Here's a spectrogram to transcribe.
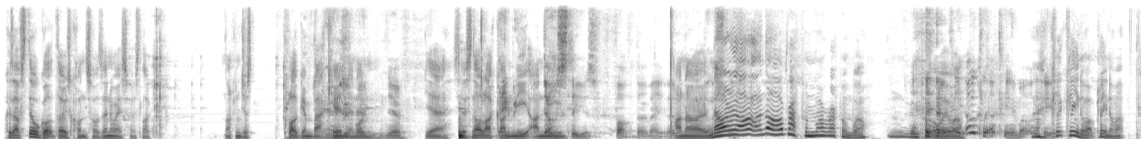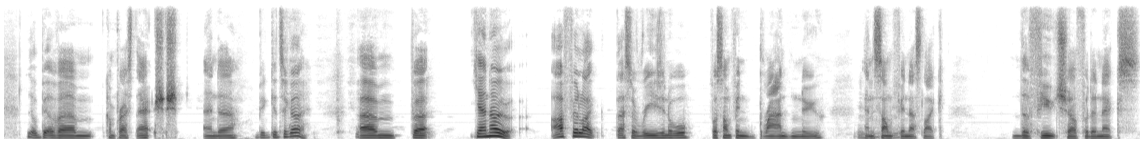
because I've still got those consoles anyway, so it's like I can just plug them back Yeah, in and point. then yeah, yeah. So it's not like I They'd be need, I need. dusty as fuck though, mate. They'd I know. dusty. No, no, no. I wrap them. I wrap them well. Mm, gonna Put away well. I'll, clean, I'll clean them up. I'll clean, clean them up. Clean them up. A little bit of um compressed air, and uh, be good to go. Um, but yeah, no, I feel like that's a reasonable for something brand new Mhm, and something that's like the future for the next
